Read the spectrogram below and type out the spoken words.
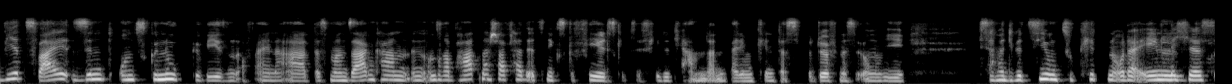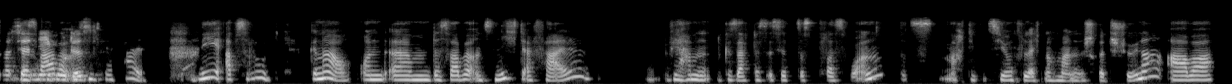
wir zwei sind uns genug gewesen auf eine Art, dass man sagen kann, in unserer Partnerschaft hat jetzt nichts gefehlt. Es gibt sehr viele, die haben dann bei dem Kind das Bedürfnis irgendwie, ich sag mal, die Beziehung zu kitten oder ähnliches. Was ja das nie gut ist. Nicht der Fall. Nee, absolut. Genau. Und ähm, das war bei uns nicht der Fall. Wir haben gesagt, das ist jetzt das Plus One. Das macht die Beziehung vielleicht nochmal einen Schritt schöner, aber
